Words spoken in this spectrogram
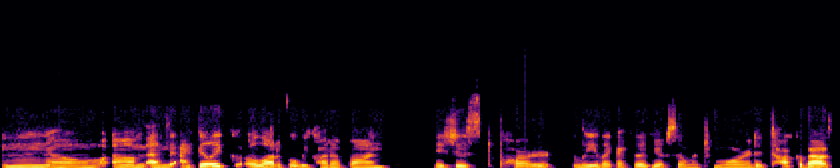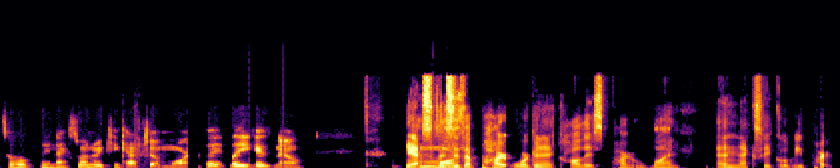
No, um, and I feel like a lot of what we caught up on is just partly like I feel like we have so much more to talk about. So hopefully next one we can catch up more, but let you guys know Yeah, so this is a part, we're gonna call this part one, and next week will be part,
